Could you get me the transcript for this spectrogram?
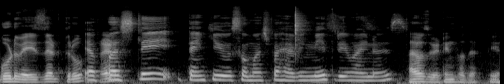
good way. Is that true? Yeah, Right? firstly, thank you so much for having me, Three Winers. I was waiting for that. Yeah.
